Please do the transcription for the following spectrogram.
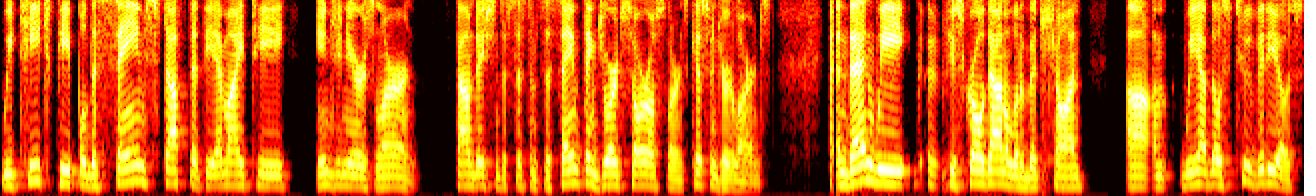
We teach people the same stuff that the MIT engineers learn, foundations of systems, the same thing George Soros learns, Kissinger learns. And then we, if you scroll down a little bit, Sean, um, we have those two videos.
